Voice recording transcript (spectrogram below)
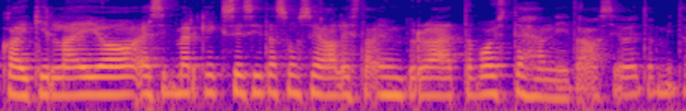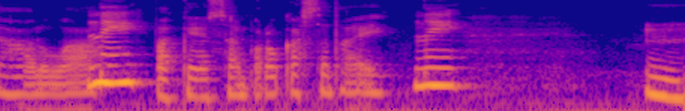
kaikilla ei ole esimerkiksi sitä sosiaalista ympyrää, että voisi tehdä niitä asioita, mitä haluaa. Niin, Vaikka jossain porukassa tai... niin, Mm.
